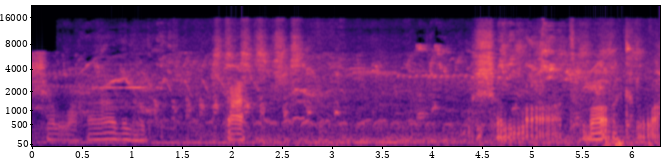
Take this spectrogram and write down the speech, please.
ما شاء الله هذا الهدى تعال ما شاء الله تبارك الله.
